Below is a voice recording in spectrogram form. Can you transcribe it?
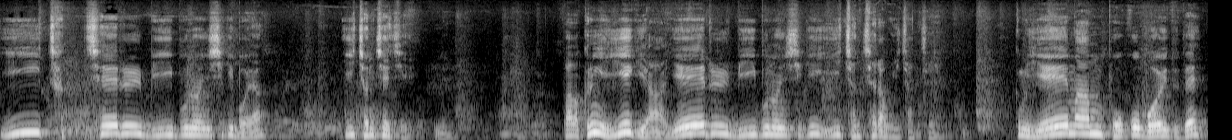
이 자체를 미분한 식이 뭐야? 이 전체지. 네 봐봐. 그런 게 이 얘기야. 얘를 미분한 식이 이 전체라고 이 자체. 그럼 얘만 보고 뭐 해도 돼?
